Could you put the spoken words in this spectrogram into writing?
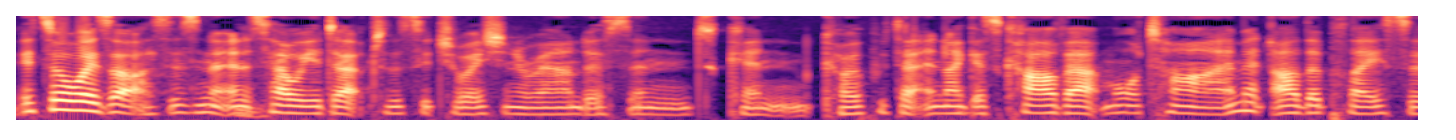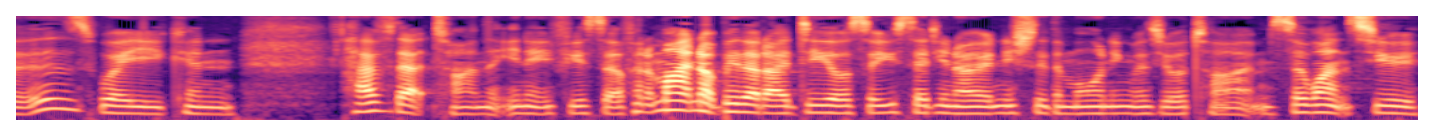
It's always us, isn't it? And it's mm. how we adapt to the situation around us and can cope with that. And I guess carve out more time at other places where you can have that time that you need for yourself. And it might not be that ideal. So you said, you know, initially the morning was your time. So once you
